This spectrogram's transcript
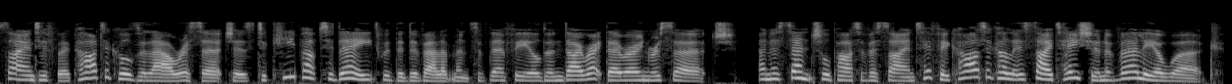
Scientific articles allow researchers to keep up to date with the developments of their field and direct their own research. An essential part of a scientific article is citation of earlier work.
